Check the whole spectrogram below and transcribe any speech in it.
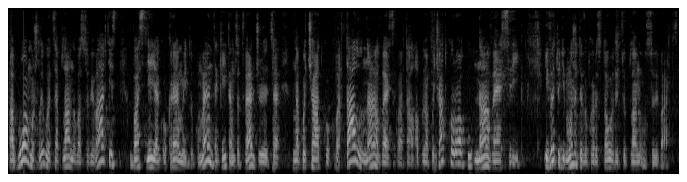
Або, можливо, ця планова собівартість у вас є як окремий документ, який там затверджується на початку кварталу на весь квартал, або на початку року на весь рік. І ви тоді можете використовувати цю планову собівартість.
